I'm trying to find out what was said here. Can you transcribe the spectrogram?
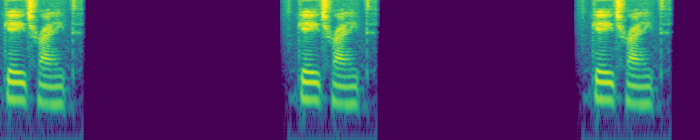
Gate right. Gate right. Gate right.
